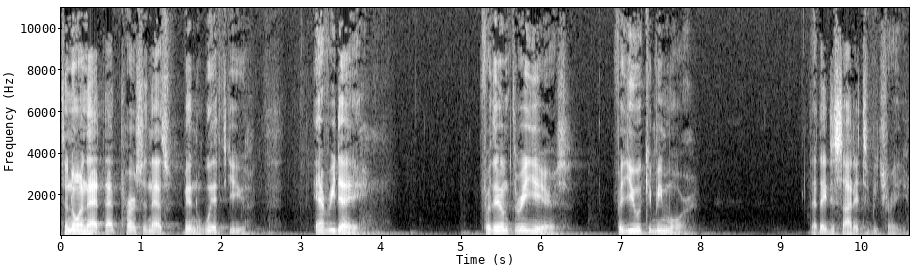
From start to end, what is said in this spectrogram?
to knowing that that person that's been with you every day, for them three years, for you it can be more, that they decided to betray you?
